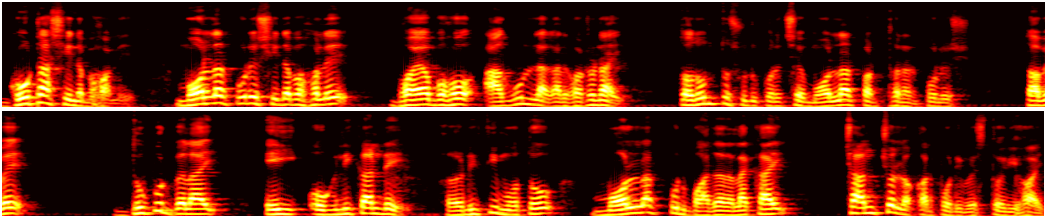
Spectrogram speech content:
গোটা সিনেমা হলে। মল্লারপুরে সিনেমা হলে ভয়াবহ আগুন লাগার ঘটনায় তদন্ত শুরু করেছে মল্লারপুর থানার পুলিশ। তবে দুপুরবেলায় এই অগ্নিকাণ্ডে রীতিমতো মল্লারপুর বাজার এলাকায় চাঞ্চল্যকর পরিবেশ তৈরি হয়।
